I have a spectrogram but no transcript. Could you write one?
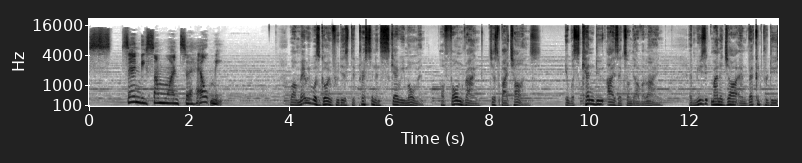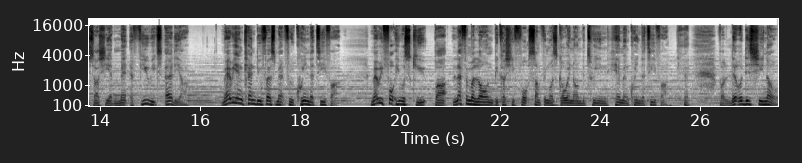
send me someone to help me. While Mary was going through this depressing and scary moment, her phone rang just by chance. It was Kendu Isaacs on the other line, a music manager and record producer she had met a few weeks earlier. Mary and Kendu first met through Queen Latifah, Mary thought he was cute but left him alone because she thought something was going on between him and Queen Latifah. but little did she know,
